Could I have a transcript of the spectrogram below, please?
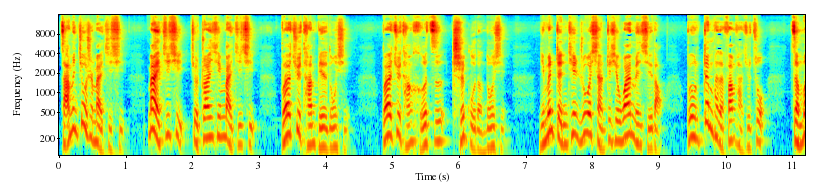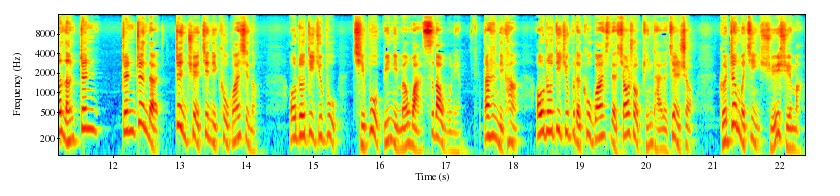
咱们就是卖机器，卖机器就专心卖机器，不要去谈别的东西，不要去谈合资、持股等东西。你们整天如果想这些歪门邪道，不用正派的方法去做，怎么能真真正的正确建立客户关系呢？欧洲地区部起步比你们晚四到五年，但是你看欧洲地区部的客户关系的销售平台的建设，隔这么近，学一学嘛。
